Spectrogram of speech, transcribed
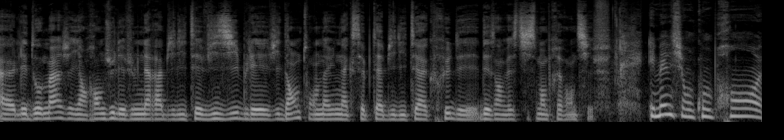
euh, les dommages ayant rendu les vulnérabilités visibles et évidentes, on a une acceptabilité accrue des, investissements préventifs. Et même si on comprend euh,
